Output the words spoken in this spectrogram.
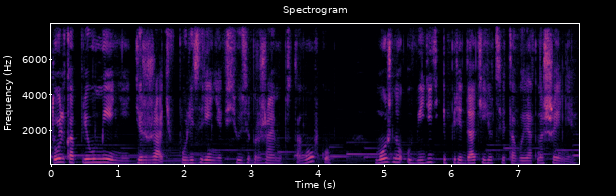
Только при умении держать в поле зрения всю изображаемую постановку можно увидеть и передать ее цветовые отношения.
